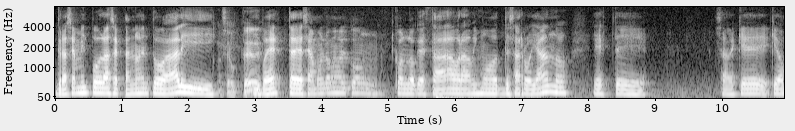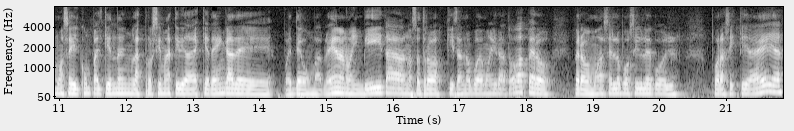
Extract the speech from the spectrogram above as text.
gracias mil por aceptarnos en tu hogar y Hacia ustedes. Y pues te deseamos lo mejor con, con lo que estás ahora mismo desarrollando. Este sabes que, que vamos a seguir compartiendo en las próximas actividades que tengas de, pues, de bomba plena, nos invita, nosotros quizás no podemos ir a todas, pero, pero vamos a hacer lo posible por, por asistir a ellas.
